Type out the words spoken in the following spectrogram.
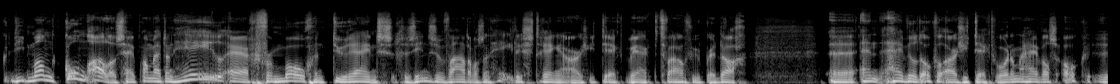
die man kon alles. Hij kwam uit een heel erg vermogend Turijns gezin. Zijn vader was een hele strenge architect, werkte 12 uur per dag. Eh, en hij wilde ook wel architect worden, maar hij was ook eh,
